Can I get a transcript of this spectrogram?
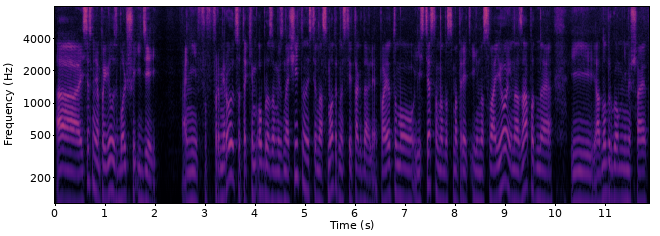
а, естественно, у меня появилось больше идей. Они формируются таким образом из значительности, насмотренности и так далее. Поэтому, естественно, надо смотреть и на свое, и на западное, и одно другому не мешает.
